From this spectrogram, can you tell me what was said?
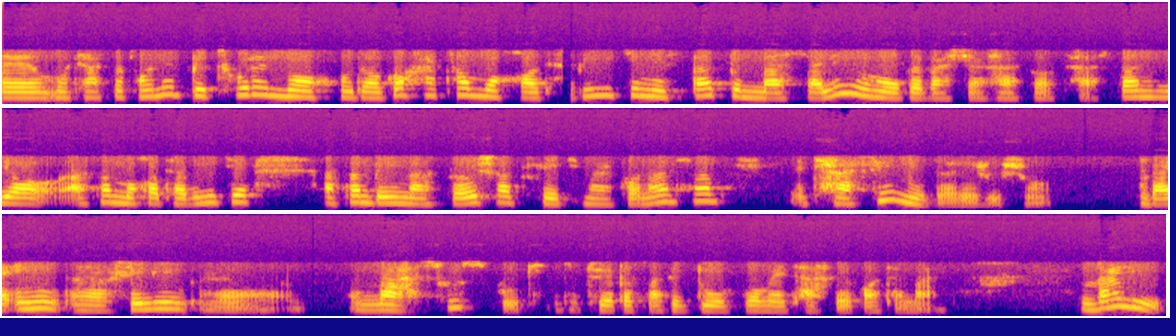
متاسفانه به طور ناخودآگاه حتی مخاطبینی که نسبت به مسئله حقوق بشر حساس هستند یا اصلا مخاطبینی که اصلا به این مسائل شاید فکر نکنن هم تاثیر می‌ذاره روشون. و این خیلی محسوس بود توی قسمت دوم تحقیقات من. ولی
